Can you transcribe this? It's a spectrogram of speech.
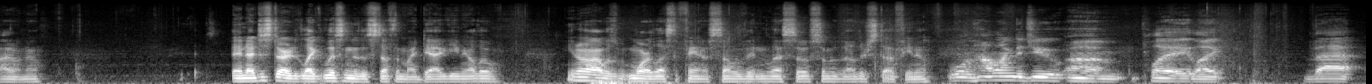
I don't know. And I just started like listening to the stuff that my dad gave me. Although, you know, I was more or less a fan of some of it, and less so some of the other stuff. You know. Well, and how long did you um, play like that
